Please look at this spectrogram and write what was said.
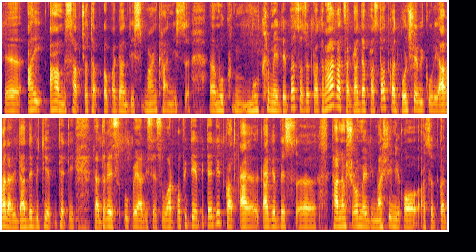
აი ამ საბჭოთა პროპაგანდის მანქანის მოქმედებას, ასე ვთქვათ, რაღაცა გადაფასდა, ვთქვათ, ბოლშევიკური აღარ არის დადებითი ეპითეტი და დღეს უკვე არის ეს უარყოფითი ეპითეტი, ვთქვათ, კგბ-ს თანამშრომელი მაშინ იყო, ასე ვთქვათ,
